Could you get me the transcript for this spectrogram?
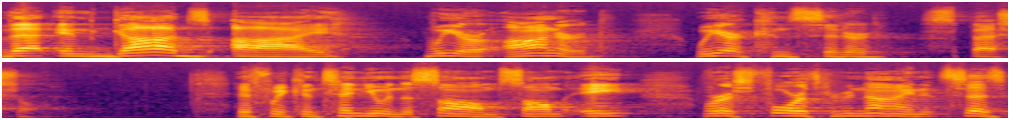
that in God's eye, we are honored, we are considered special. If we continue in the Psalm, Psalm 8, verse 4 through 9, it says,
